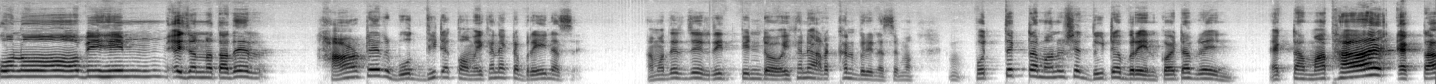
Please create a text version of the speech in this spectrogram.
কুলুবিহিম এই জন্য তাদের হার্টের বুদ্ধিটা কম। এখানে একটা ব্রেইন আছে, আমাদের যে হৃৎপিণ্ড, এখানে আরেকখান ব্রেন আছে। প্রত্যেকটা মানুষের দুইটা ব্রেন কয়টা ব্রেন একটা মাথায়, একটা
